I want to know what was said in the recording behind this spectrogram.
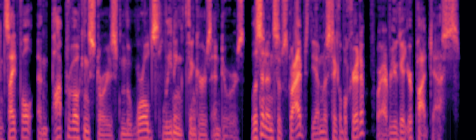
insightful, and thought provoking stories from the world's leading thinkers and doers. Listen and subscribe to The Unmistakable Creative wherever you get your podcasts.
